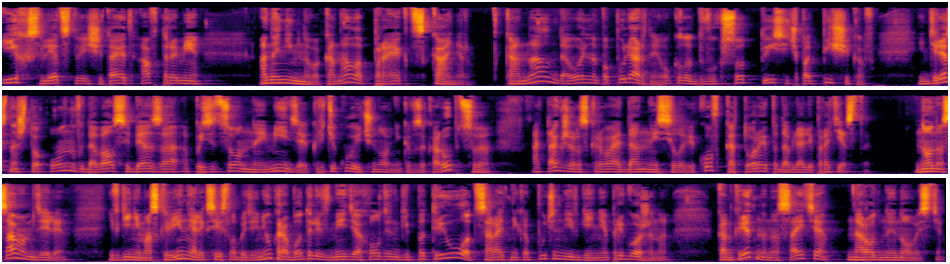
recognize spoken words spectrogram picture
Их следствие считает авторами анонимного канала «Проект Сканер». Канал довольно популярный, около 200 тысяч подписчиков. Интересно, что он выдавал себя за оппозиционное медиа, критикуя чиновников за коррупцию, а также раскрывая данные силовиков, которые подавляли протесты. Но на самом деле Евгений Москвин и Алексей Слободенюк работали в медиахолдинге «Патриот» соратника Путина Евгения Пригожина, конкретно на сайте «Народные новости».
